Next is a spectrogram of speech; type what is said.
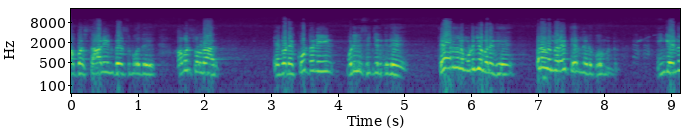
அப்ப ஸ்டாலின் பேசும்போது அவர் சொல்றார் எங்களுடைய கூட்டணி முடிவு செஞ்சிருக்குது. தேர்தல் முடிஞ்ச பிறகு பிரதமரை தேர்ந்தெடுப்போம் என்று. இங்க என்ன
